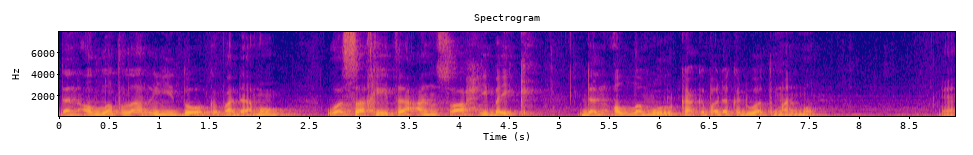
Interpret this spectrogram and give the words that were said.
dan Allah telah ridho kepadamu wasakhita an sahibaik dan Allah murka kepada kedua temanmu ya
